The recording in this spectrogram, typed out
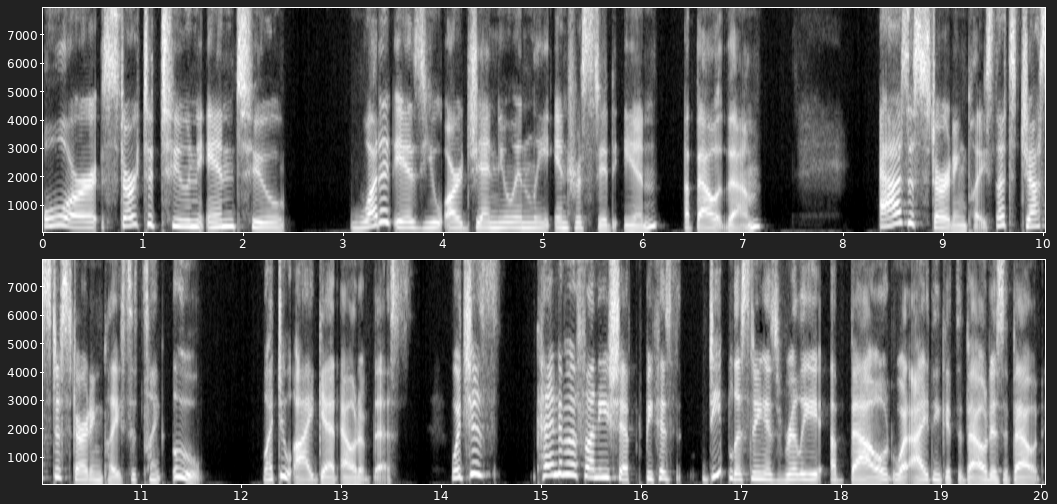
or start to tune into what it is you are genuinely interested in about them as a starting place. That's just a starting place. It's like, ooh, what do I get out of this? Which is kind of a funny shift because deep listening is really about what I think it's about is about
